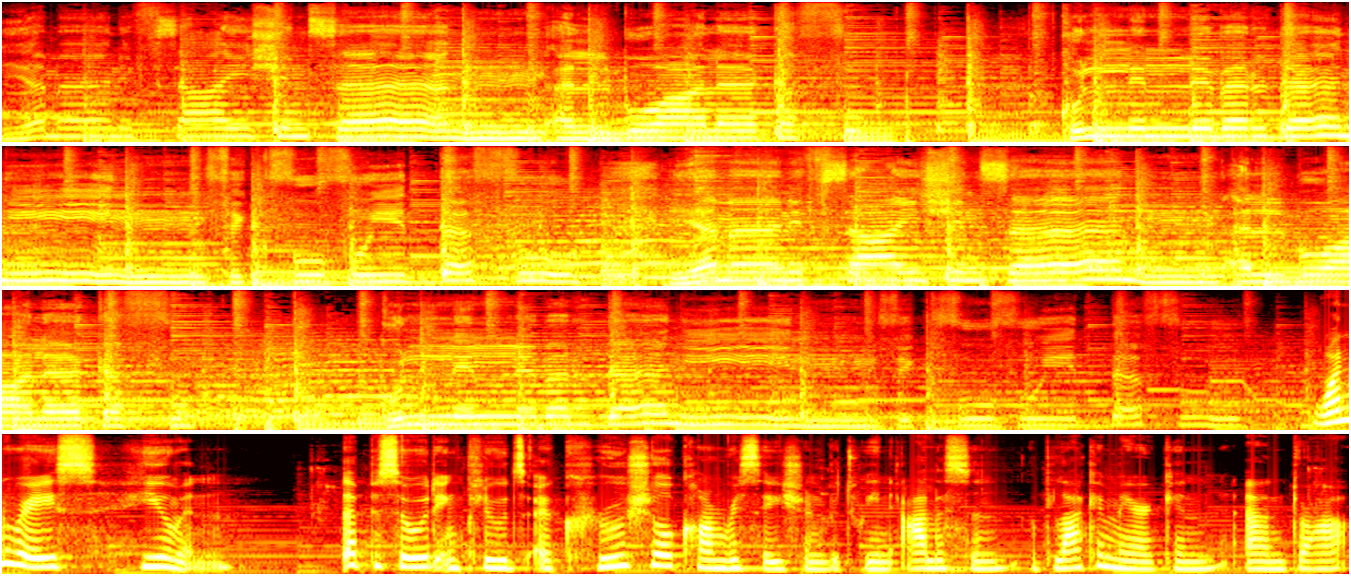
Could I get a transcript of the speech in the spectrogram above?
يا ما نفسي عايش انسان قلبه على كفه كل اللي بردانين في كفوفه يتدفوا يا ما نفسي عايش انسان قلبه على كفه كل اللي بردانين في كفوفه يتدفوا One race, human. The episode includes a crucial conversation between Alison, a black American, and Dua.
